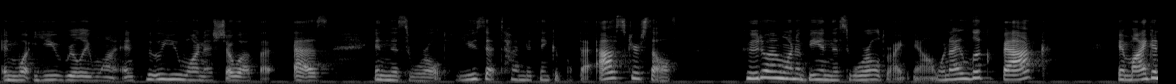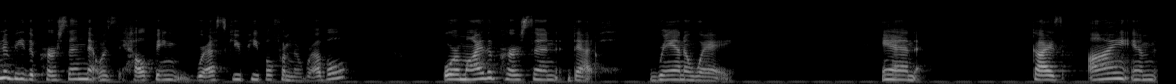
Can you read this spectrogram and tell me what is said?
and what you really want and who you want to show up as in this world. Use that time to think about that. Ask yourself, who do I want to be in this world right now? When I look back, am I going to be the person that was helping rescue people from the rubble? Or am I the person that ran away? And guys, I am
